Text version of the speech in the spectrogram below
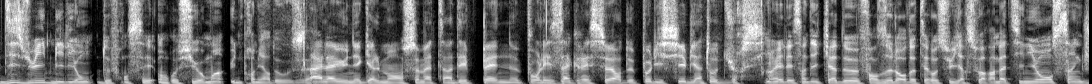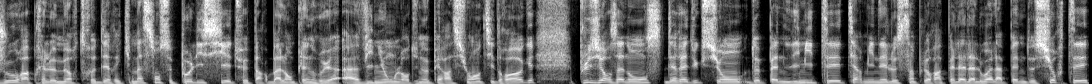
18 millions de Français ont reçu au moins une première dose. À la une également ce matin, des peines pour les agresseurs de policiers bientôt durcies. Oui, les syndicats de forces de l'ordre étaient reçus hier soir à Matignon, cinq jours après le meurtre d'Éric Masson, ce policier tué par en pleine rue à Avignon lors d'une opération anti-drogue. Plusieurs annonces, des réductions de peines limitées, terminer le simple rappel à la loi, la peine de sûreté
